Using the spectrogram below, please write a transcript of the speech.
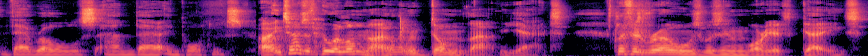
their roles and their importance. Uh, in terms of who alumni, I don't think we've done that yet. Clifford Rose was in Warrior's Gate.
